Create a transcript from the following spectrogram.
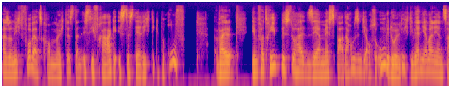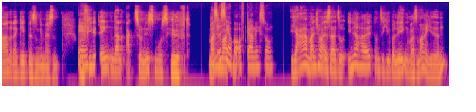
also nicht vorwärts kommen möchtest, dann ist die Frage, ist das der richtige Beruf? Weil im Vertrieb bist du halt sehr messbar. Darum sind die auch so ungeduldig. Die werden ja immer an ihren Zahlen und Ergebnissen gemessen. Und äh. viele denken dann, Aktionismus hilft. Manchmal, das ist ja aber oft gar nicht so. Ja, manchmal ist halt so innehalten und sich überlegen, was mache ich denn?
